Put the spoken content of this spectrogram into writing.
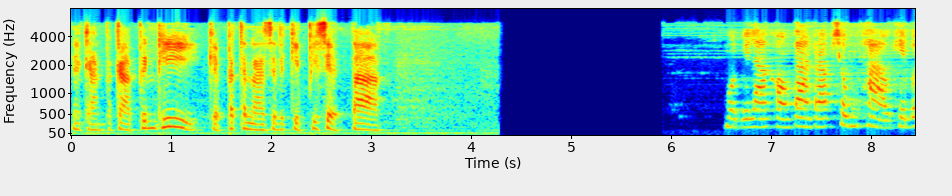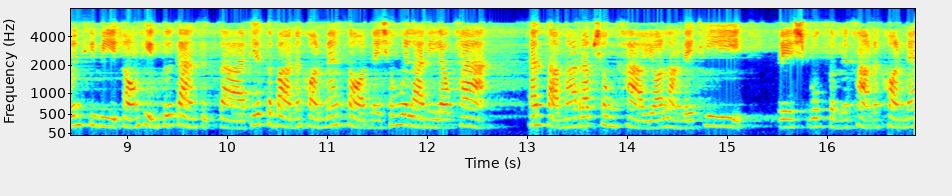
ในการประกาศพื้นที่เก็บพัฒนาเศรษฐกิจพิเศษตาก หมดเวลาของการรับชมข่าวเคเบิลทีวีท้องถิ่นเพื่อการศึกษาเทศบาลนครแม่สอดในช่วงเวลานี้แล้วค่ะ ท่านสามารถรับชมข่าวย้อนหลังได้ที่ Facebook สำนักข่าวนครแม่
